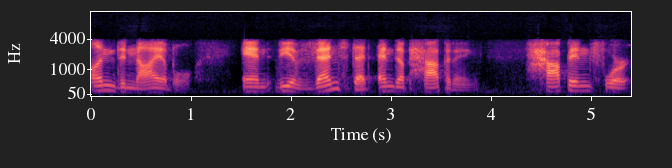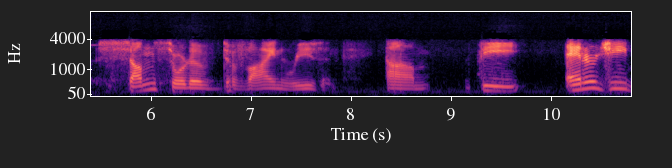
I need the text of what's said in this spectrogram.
undeniable. And the events that end up happening happen for some sort of divine reason um, the energy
